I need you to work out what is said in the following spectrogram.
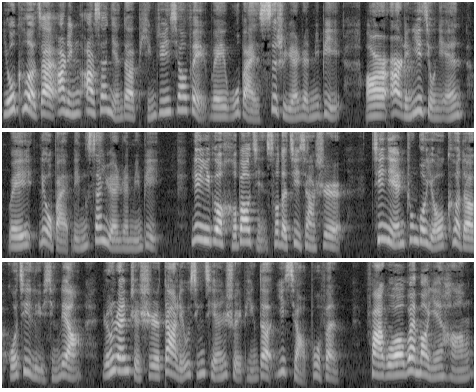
游客在二零二三年的平均消费为五百四十元人民币，而二零一九年为六百零三元人民币。另一个荷包紧缩的迹象是，今年中国游客的国际旅行量仍然只是大流行前水平的一小部分。法国外贸银行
